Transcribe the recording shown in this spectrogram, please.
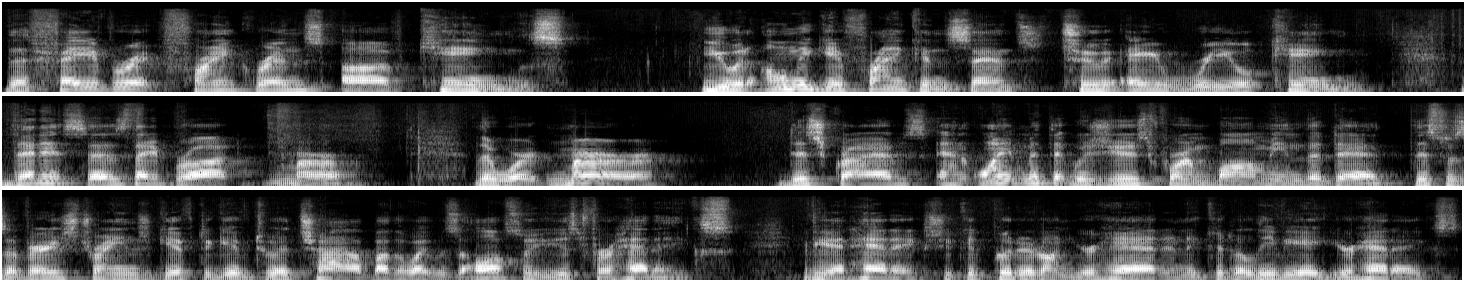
the favorite fragrance of kings. You would only give frankincense to a real king. Then it says they brought myrrh. The word myrrh describes an ointment that was used for embalming the dead. This was a very strange gift to give to a child. By the way, it was also used for headaches. If you had headaches, you could put it on your head and it could alleviate your headaches.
